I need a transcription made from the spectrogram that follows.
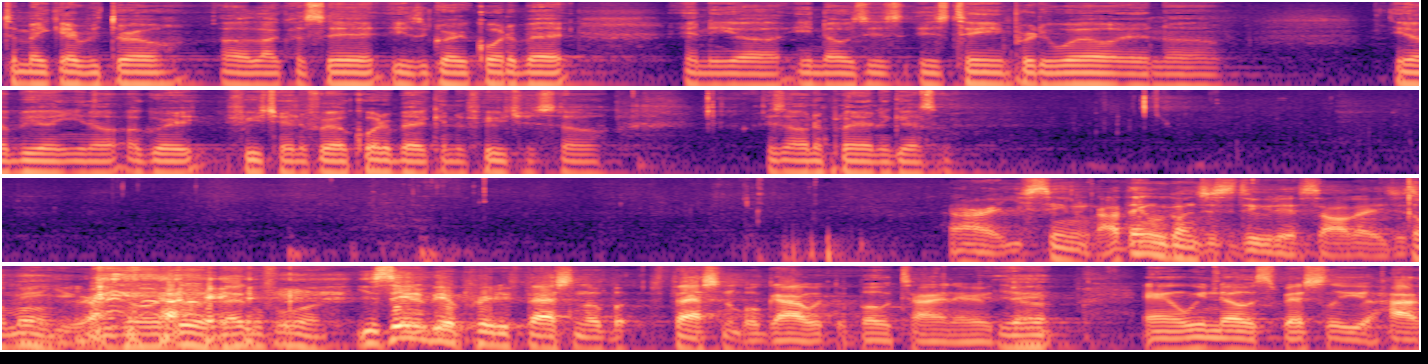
to make every throw. Uh, like I said, he's a great quarterback, and he uh, he knows his, his team pretty well, and uh, he'll be a you know a great future NFL quarterback in the future. So it's an honor playing against him. All right, you seem. I think we're gonna just do this all day. Just Come me on, and you, right? gonna do it back and forth. you seem to be a pretty fashionable, fashionable guy with the bow tie and everything. Yep. And we know, especially high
